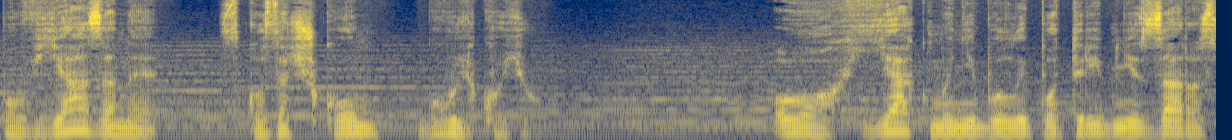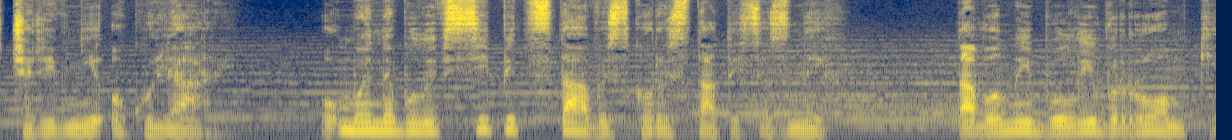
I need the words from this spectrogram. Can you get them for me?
пов'язане з козачком гулькою. Ох, як мені були потрібні зараз чарівні окуляри. У мене були всі підстави скористатися з них. Та вони були в Ромки.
